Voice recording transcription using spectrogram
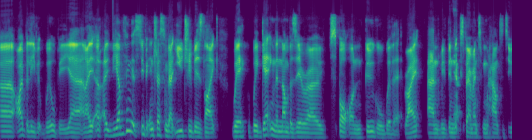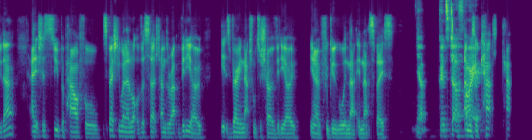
Uh, I believe it will be, yeah. And I, I, the other thing that's super interesting about YouTube is like we're we're getting the number zero spot on Google with it, right? And we've been Yeah. experimenting with how to do that, and it's just super powerful, especially when a lot of the search terms are at video. It's very natural to show a video, you know, for Google in that in that space, Yeah, Good stuff. and All also right. cap, cap,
